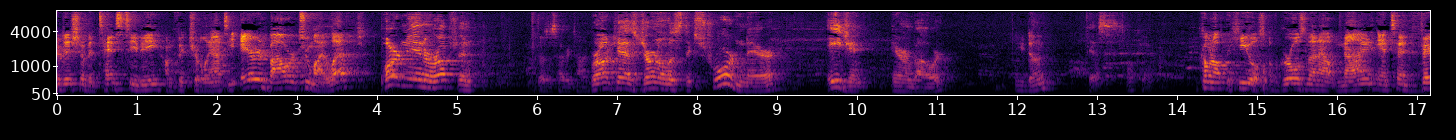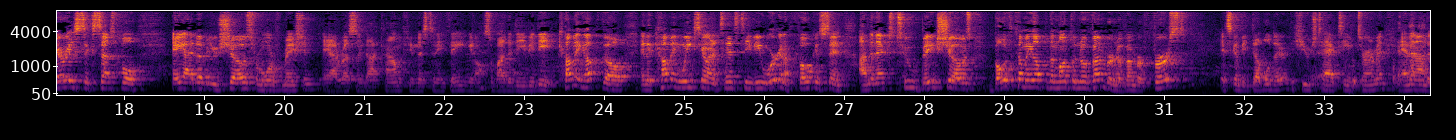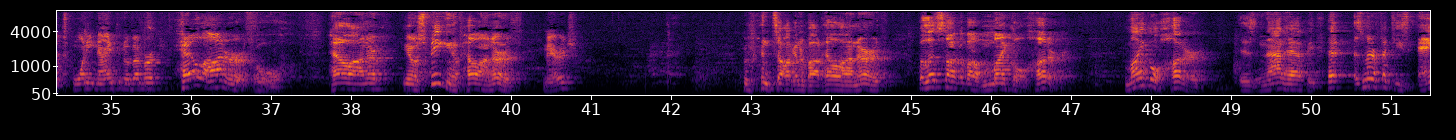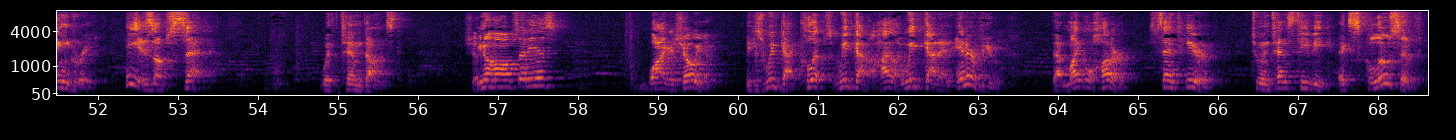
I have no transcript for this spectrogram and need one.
back to another edition of Intense TV. I'm Vic Travagliante. Aaron Bauer to my left. Pardon the interruption. Does this every time. Broadcast journalist extraordinaire, Agent Aaron Bauer. Are You done? Yes. Okay. Coming off the heels of Girls Night Out 9 and 10 very successful AIW shows. For more information, AIWrestling.com. If you missed anything, you can also buy the DVD. Coming up, though, in the coming weeks here on Intense TV, we're going to focus in on the next two big shows, both coming up in the month of November. November 1st, it's going to be Double Dare, the huge tag team tournament. And then on the 29th of November, Hell on Earth. Oh, hell on earth. You know, speaking of hell on earth, Marriage? we've been talking about hell on earth, but let's talk about Michael Hutter. Michael Hutter is not happy. As a matter of fact, he's angry. He is upset with Tim Donst. Should You know how upset he is? Well, I can show you. Because we've got clips, we've got a highlight, we've got an interview that Michael Hutter sent here to Intense TV, exclusive.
